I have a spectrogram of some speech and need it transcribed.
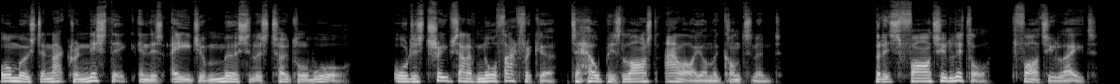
almost anachronistic in this age of merciless total war, orders troops out of North Africa to help his last ally on the continent. But it's far too little, far too late.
